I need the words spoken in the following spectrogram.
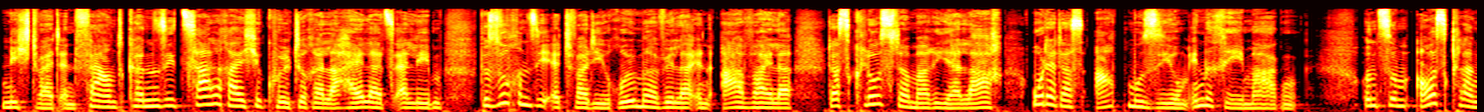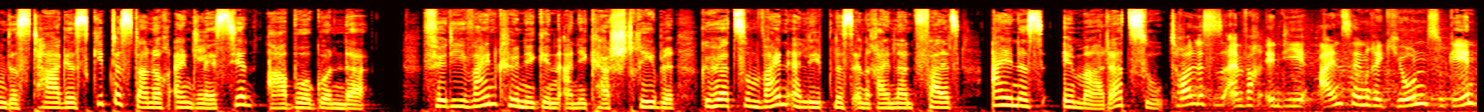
Nicht weit entfernt können Sie zahlreiche kulturelle Highlights erleben. Besuchen Sie etwa die Römervilla in Ahrweiler, das Kloster Maria Lach oder das Artmuseum in Remagen. Und zum Ausklang des Tages gibt es da noch ein Gläschen Aburgunder. Für die Weinkönigin Annika Strebel gehört zum Weinerlebnis in Rheinland-Pfalz eines immer dazu. Toll ist es einfach, in die einzelnen Regionen zu gehen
